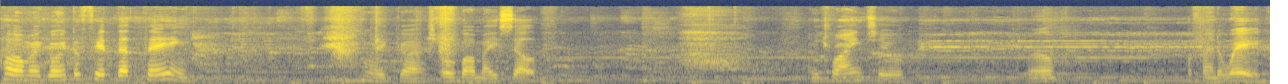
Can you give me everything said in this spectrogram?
How am I going to fit that thing? Oh my gosh, all by myself. I'm trying to. Well, I'll find a way.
